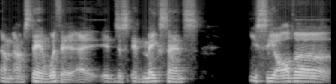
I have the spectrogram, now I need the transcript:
I'm, I'm staying with it. I, it just it makes sense. You see all the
